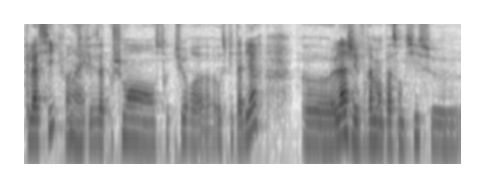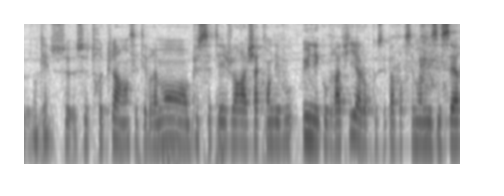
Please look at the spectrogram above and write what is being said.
classique, qui fait des accouchements en structure hospitalière. Euh, là, j'ai vraiment pas senti ce, ce, truc-là. Hein. C'était vraiment. En plus, c'était genre à chaque rendez-vous une échographie, alors que c'est pas forcément nécessaire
